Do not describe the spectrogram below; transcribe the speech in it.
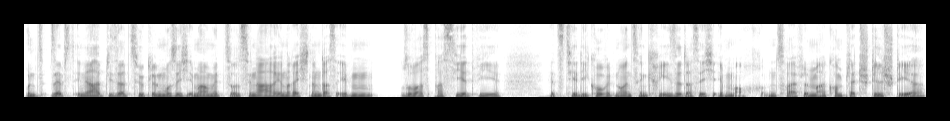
Und selbst innerhalb dieser Zyklen muss ich immer mit so Szenarien rechnen, dass eben sowas passiert wie jetzt hier die Covid-19-Krise, dass ich eben auch im Zweifel mal komplett stillstehe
